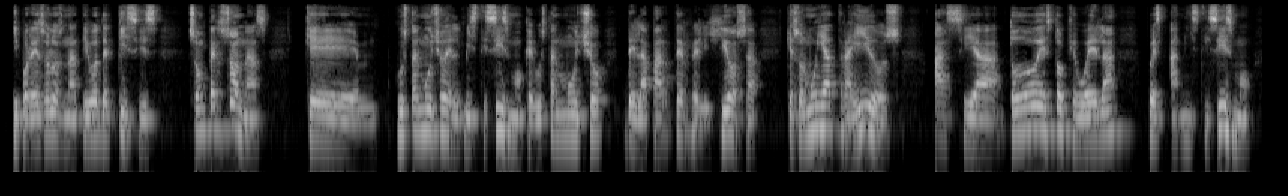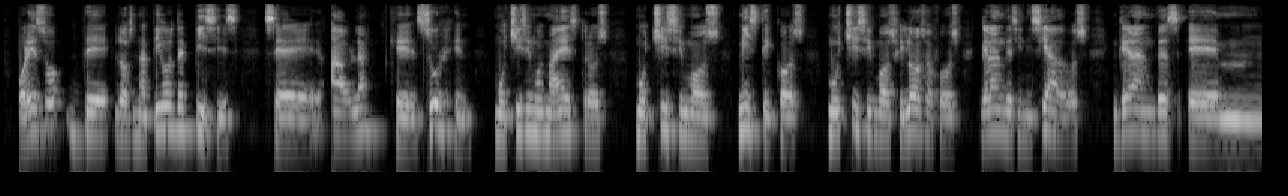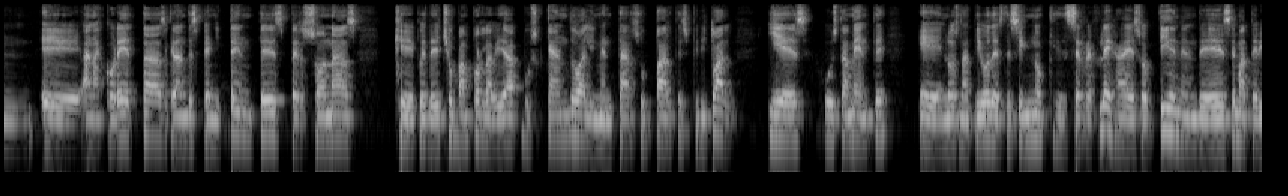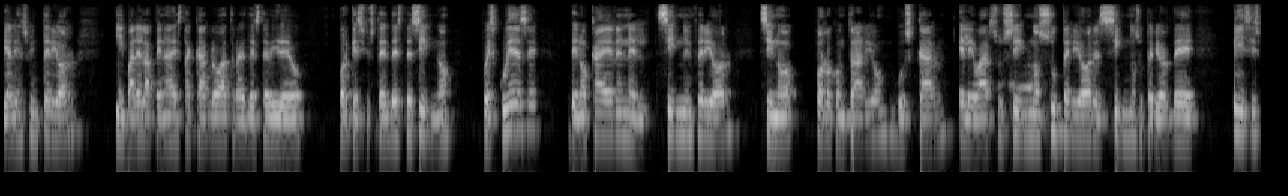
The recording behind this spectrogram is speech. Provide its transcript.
Y por eso los nativos de Pisces son personas que gustan mucho del misticismo, que gustan mucho de la parte religiosa, que son muy atraídos hacia todo esto que vuela pues a misticismo. Por eso de los nativos de Pisces se habla que surgen muchísimos maestros, muchísimos místicos, muchísimos filósofos, grandes iniciados, grandes em, eh, anacoretas, grandes penitentes, personas que pues de hecho van por la vida buscando alimentar su parte espiritual y es justamente en los nativos de este signo que se refleja eso, obtienen de ese material en su interior y vale la pena destacarlo a través de este video porque si usted de este signo, pues cuídese de no caer en el signo inferior, sino por lo contrario buscar elevar su signo superior, el signo superior de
